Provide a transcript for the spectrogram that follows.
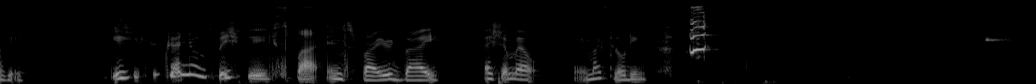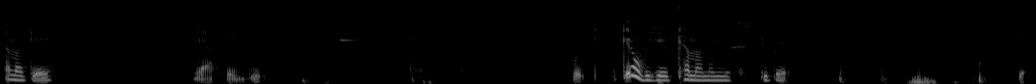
Okay. This YouTube channel is basically inspired by SML. Am I floating? I'm okay. Yeah, so do. Wait, get over here, come on, cameraman, you stupid. Yeah,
